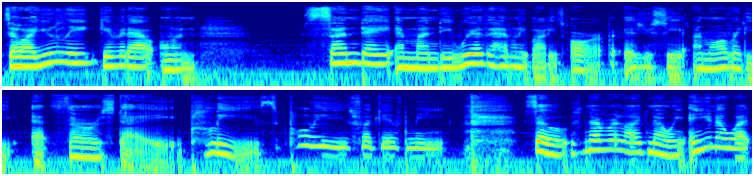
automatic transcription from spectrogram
So I usually give it out on Sunday and Monday where the heavenly bodies are. But as you see, I'm already at Thursday. Please, please forgive me. So it's never like knowing. And you know what?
